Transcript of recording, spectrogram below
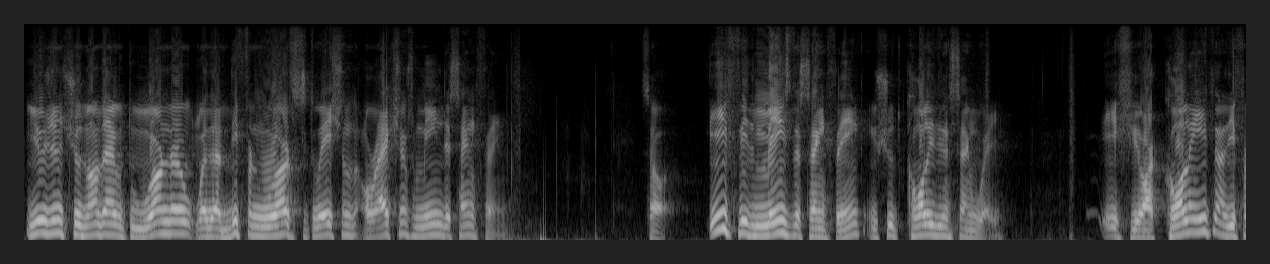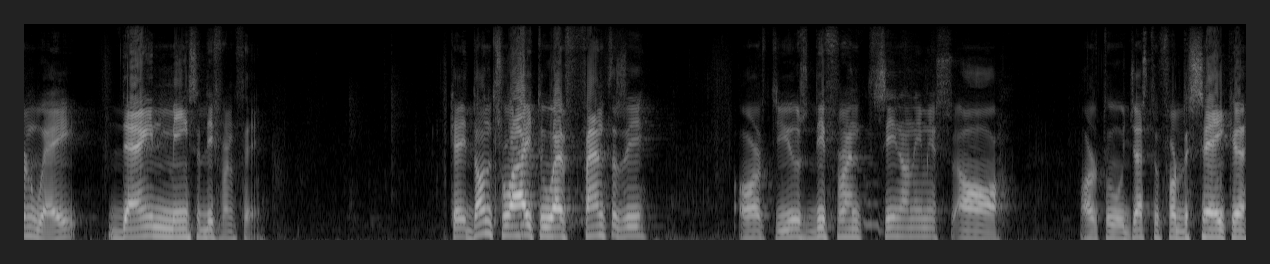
Users should not have to wonder whether different words situations or actions mean the same thing. So if it means the same thing you should call it in the same way. If you are calling it in a different way then it means a different thing. Okay don't try to have fantasy or to use different synonyms or or to just to, for the sake uh,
